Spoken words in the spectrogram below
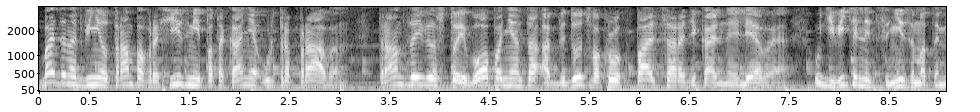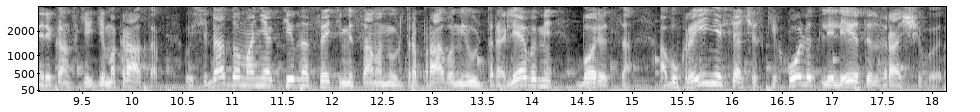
Байден обвинил Трампа в расизме и потакании ультраправым. Трамп заявил, что его оппонента обведут вокруг пальца радикальные левые. Удивительный цинизм от американских демократов. У себя дома они активно с этими самыми ультраправыми и ультралевыми борются, а в Украине всячески холят, лелеют и взращивают.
